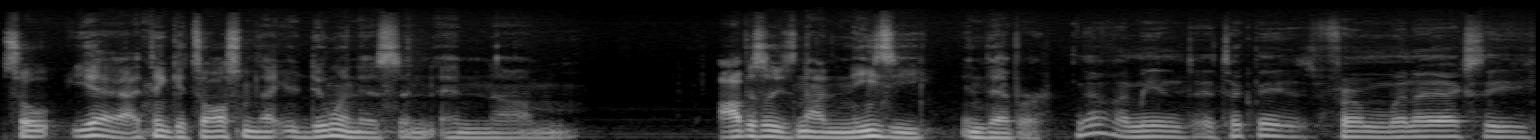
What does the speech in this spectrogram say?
so yeah, I think it's awesome that you're doing this, and and um, obviously it's not an easy endeavor. No, I mean, it took me from when I actually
